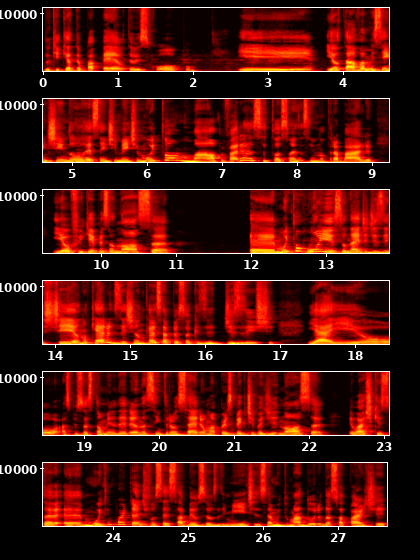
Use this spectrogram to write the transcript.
do que, que é teu papel, teu escopo. E, e eu tava me sentindo recentemente muito mal por várias situações assim no trabalho e eu fiquei pensando, nossa, é muito ruim isso, né, de desistir. Eu não quero desistir, eu não quero ser a pessoa que desiste. E aí eu, as pessoas que estão me liderando assim trouxeram uma perspectiva de, nossa, eu acho que isso é, é, muito importante você saber os seus limites, isso é muito maduro da sua parte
